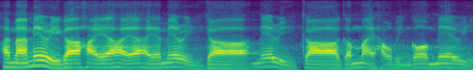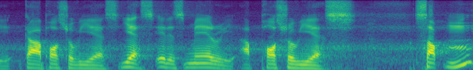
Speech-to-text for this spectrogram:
係咪啊 Mary 㗎？係啊係啊係啊 Mary 㗎，Mary 㗎，咁咪後邊嗰個 Mary 加 apostrophe s，yes it is Mary apostrophe s。十五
